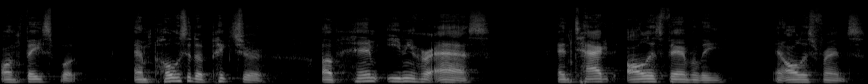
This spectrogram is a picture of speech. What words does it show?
on Facebook and posted a picture of him eating her ass and tagged all his family and all his friends.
